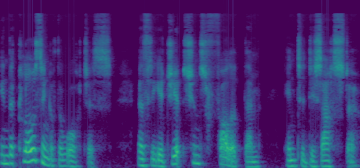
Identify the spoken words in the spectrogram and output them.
in the closing of the waters as the Egyptians followed them into disaster.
